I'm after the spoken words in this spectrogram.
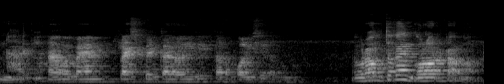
Menarik lah. aku pengen flashback karo ini karo polisi aku Ora udah kan kolor tok.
